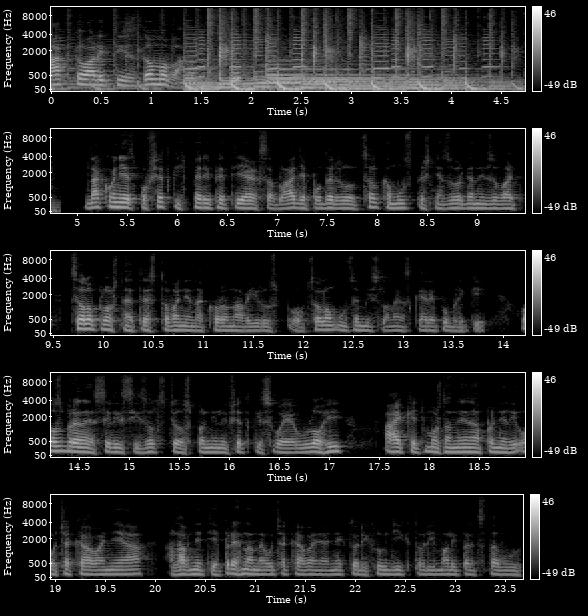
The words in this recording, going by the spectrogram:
Aktuality z domova. Nakoniec po všetkých peripetiách sa vláde podarilo celkom úspešne zorganizovať celoplošné testovanie na koronavírus po celom území Slovenskej republiky. Ozbrojené sily si s odsťou splnili všetky svoje úlohy, aj keď možno nenaplnili očakávania, hlavne tie prehnané očakávania niektorých ľudí, ktorí mali predstavu,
